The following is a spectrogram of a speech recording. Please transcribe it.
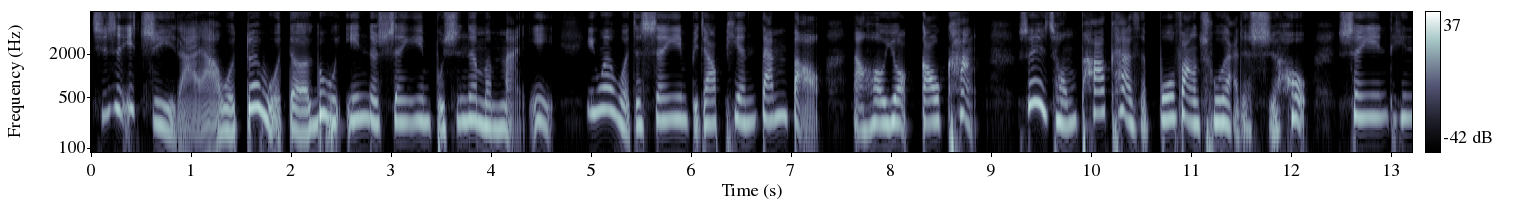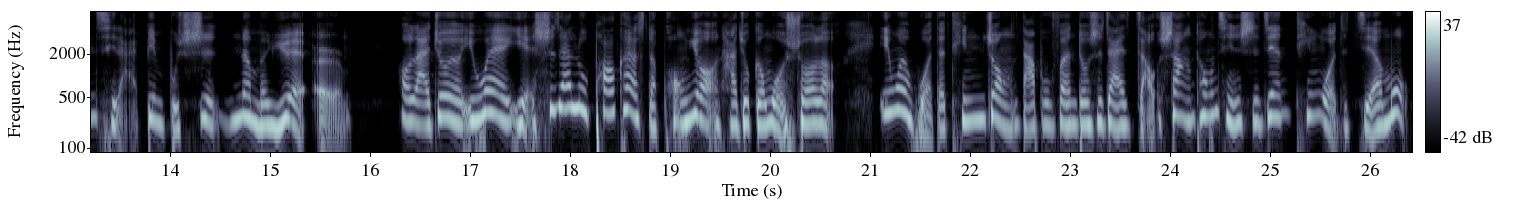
其实一直以来啊，我对我的录音的声音不是那么满意，因为我的声音比较偏单薄，然后又高亢，所以从 Podcast 播放出来的时候，声音听起来并不是那么悦耳。后来就有一位也是在录 Podcast 的朋友，他就跟我说了，因为我的听众大部分都是在早上通勤时间听我的节目。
